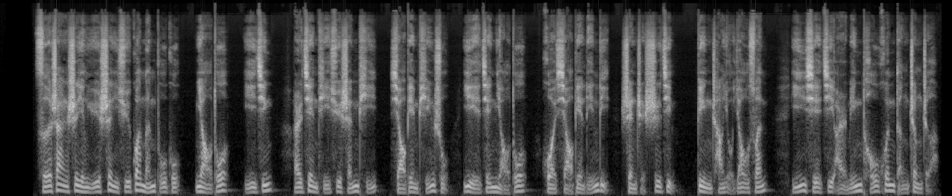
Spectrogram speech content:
此膳适应于肾虚关门不顾、尿多遗精而健体虚神疲、小便频数、夜间尿多或小便淋漓，甚至失禁，并常有腰酸、遗泻及耳鸣、头昏等症者。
